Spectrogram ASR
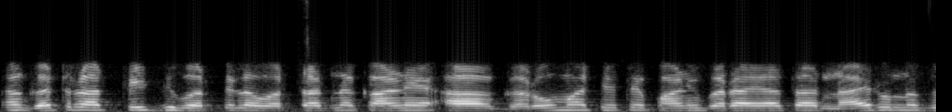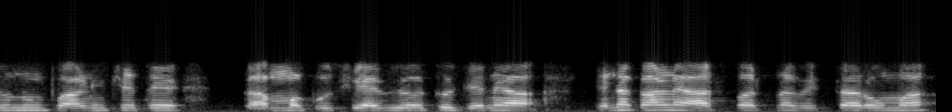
ગત રાતથી જ વરસેલા વરસાદના કારણે આ ઘરોમાં છે તે પાણી ભરાયા હતા. નાયરો નદીનું પાણી છે તે ગામમાં ઘૂસી આવ્યું હતું, જેને જેના કારણે આસપાસના વિસ્તારોમાં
